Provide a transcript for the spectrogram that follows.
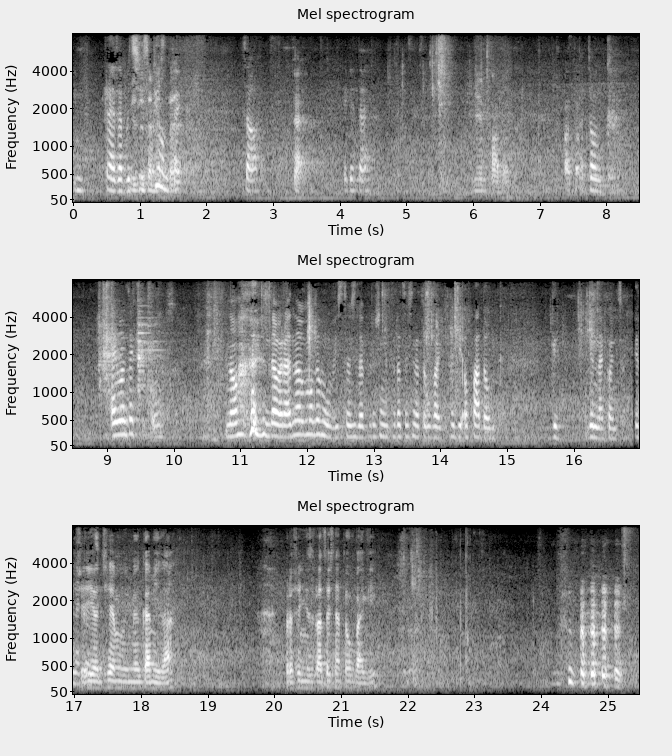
impreza, bo dzisiaj jest piątek. Co? Tak. Jakie te? Nie padok. Padok. Padong. Ej, mam tak... No, dobra, no mogę mówić coś źle, proszę nie zwracać na to uwagi. Chodzi o padong. G, G na końcu. G na Czyli końcu. dzisiaj mówimy Kamila. Proszę nie zwracać na to uwagi.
